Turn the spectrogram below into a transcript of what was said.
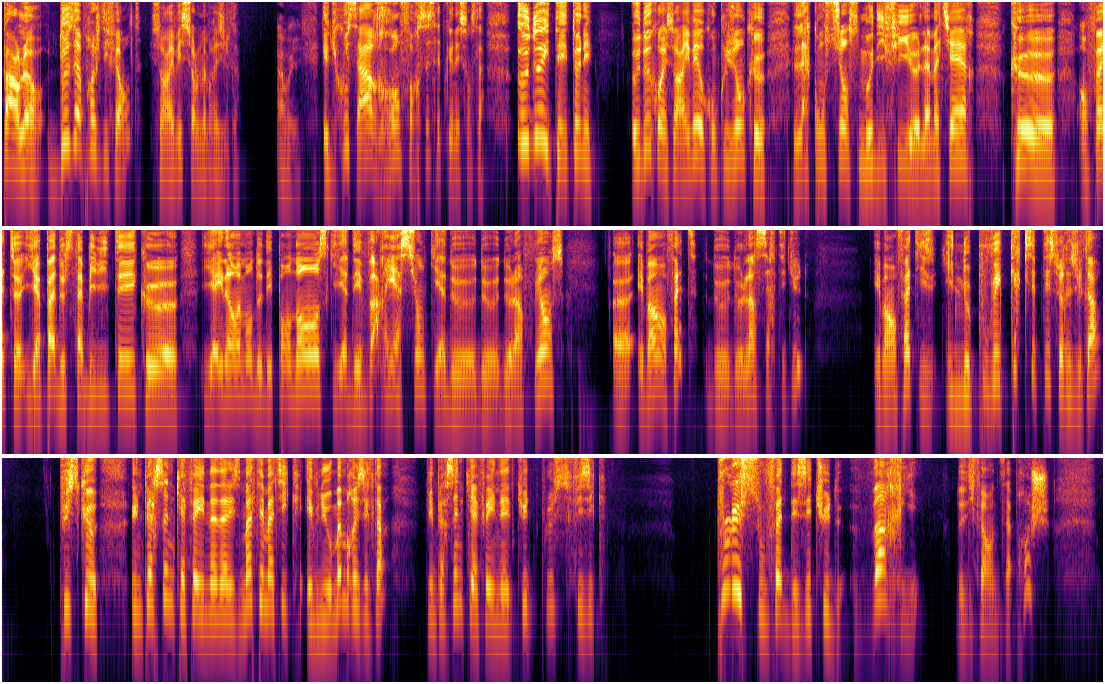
par leurs deux approches différentes, ils sont arrivés sur le même résultat. Ah oui. Et du coup, ça a renforcé cette connaissance-là. Eux deux étaient étonnés. Eux deux, quand ils sont arrivés aux conclusions que la conscience modifie euh, la matière, que euh, en fait, il n'y a pas de stabilité, qu'il y a énormément de dépendance, qu'il y a des variations, qu'il y a de, de, de l'influence, et ben en fait, de, de l'incertitude, et ben en fait, ils, ils ne pouvaient qu'accepter ce résultat, puisque une personne qui a fait une analyse mathématique est venue au même résultat qu'une personne qui a fait une étude plus physique. Plus vous faites des études variées de différentes approches,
